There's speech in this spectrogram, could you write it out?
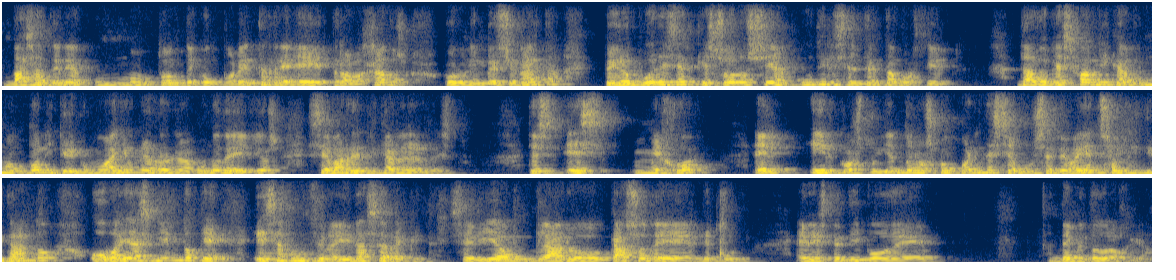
vas a tener un montón de componentes eh, trabajados con una inversión alta, pero puede ser que solo sean útiles el 30%, dado que has fabricado un montón y que como hay un error en alguno de ellos, se va a replicar en el resto. Entonces, es mejor el ir construyendo los componentes según se te vayan solicitando o vayas viendo que esa funcionalidad se repite. Sería un claro caso de, de pool en este tipo de, de metodología.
